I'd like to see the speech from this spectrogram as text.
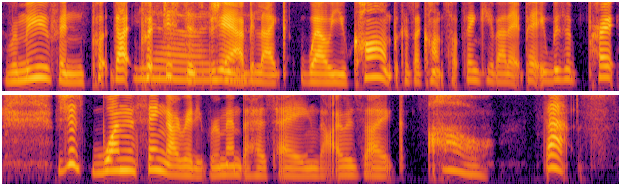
remove and put that put distance Yeah, between it, yeah. I'd be like, well, you can't because I can't stop thinking about it. But it was a pro. It was just one thing I really remember her saying that I was like, oh, that's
